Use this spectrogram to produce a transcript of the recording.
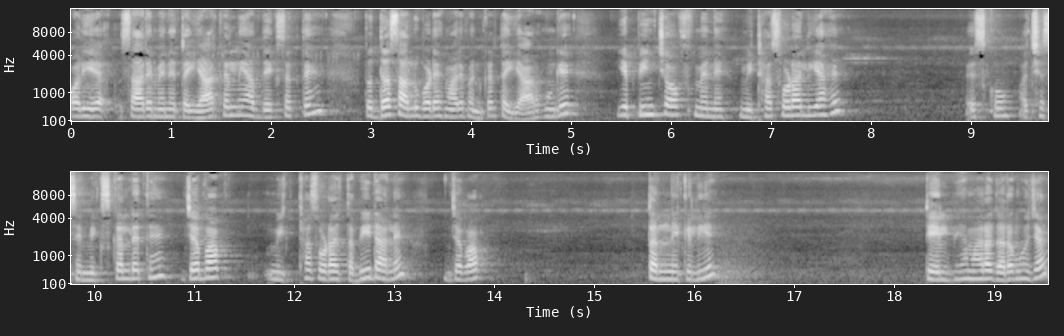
और ये सारे मैंने तैयार कर लिए, आप देख सकते हैं। तो 10 आलू बड़े हमारे बनकर तैयार होंगे। ये पिंच ऑफ़ मैंने मीठा सोडा लिया है। इसको अच्छे से मिक्स कर लेते हैं। जब आप मीठा सोडा तभी डालें, जब आप तलने के लिए तेल भी हमारा गर्म हो जाए,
